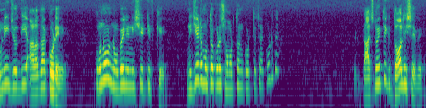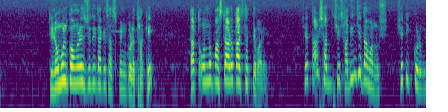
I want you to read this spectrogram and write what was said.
উনি যদি আলাদা করে কোনো নোবেল ইনিশিয়েটিভকে নিজের মতো করে সমর্থন করতে চায়, করবে। রাজনৈতিক দল হিসেবে তৃণমূল কংগ্রেস যদি তাকে সাসপেন্ড করে থাকে, তার তো অন্য পাঁচটা আরও কাজ থাকতে পারে। সে তার সে স্বাধীন চেতা মানুষ, সে ঠিক করবে।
